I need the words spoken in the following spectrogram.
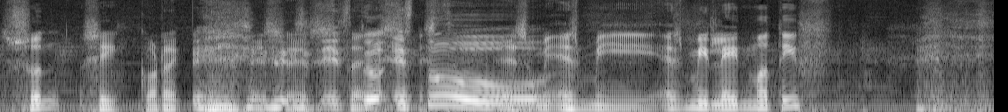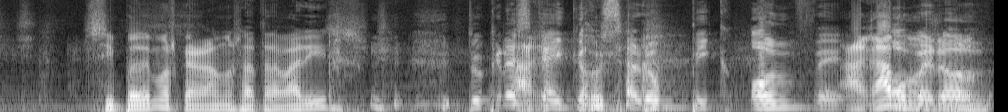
Son. Sí, correcto. Es, es- Es tu- es tu- es mi, es, mi, es mi leitmotiv. Si podemos cargarnos a Travaris, ¿Tú crees que hay que usar un pick 11 hagámoslo.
